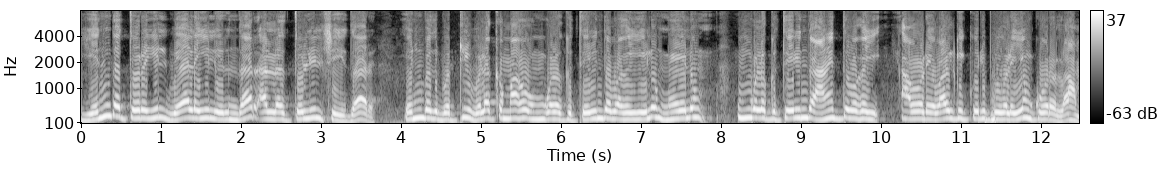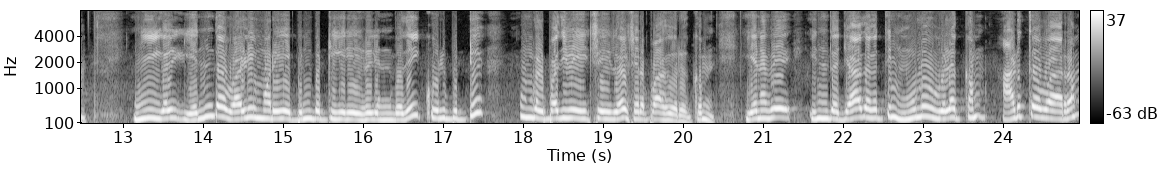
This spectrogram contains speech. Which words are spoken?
எந்த துறையில் வேலையில் இருந்தார் அல்லது தொழில் செய்தார் என்பது பற்றி விளக்கமாக உங்களுக்கு தெரிந்த வகையிலும் மேலும் உங்களுக்கு தெரிந்த அனைத்து வகை அவருடைய வாழ்க்கை குறிப்புகளையும் கூறலாம். நீங்கள் எந்த வழிமுறையை பின்பற்றுகிறீர்கள் என்பதை குறிப்பிட்டு உங்கள் பதிவை செய்தால் சிறப்பாக இருக்கும். எனவே இந்த ஜாதகத்தின் முழு விளக்கம் அடுத்த வாரம்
